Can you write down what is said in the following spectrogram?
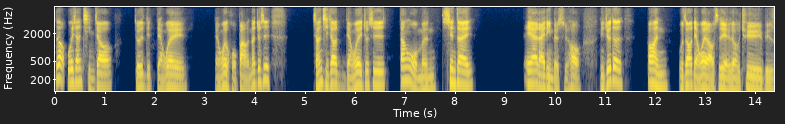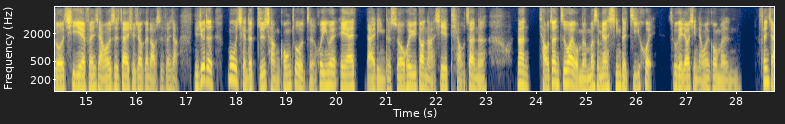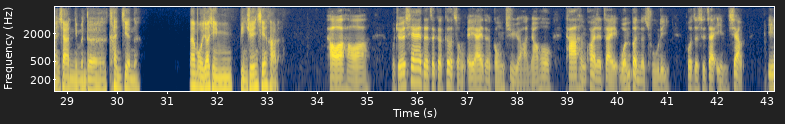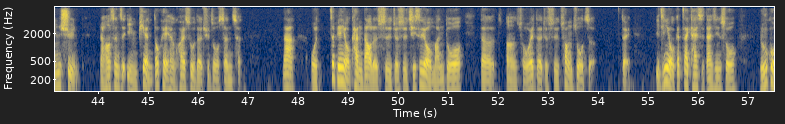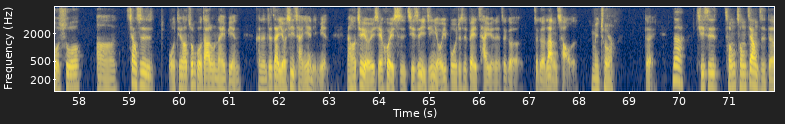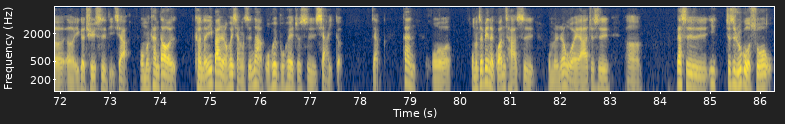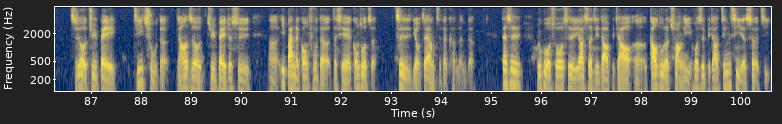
那我也想请教，就是两位两位伙伴，那就是想请教两位，就是当我们现在 AI 来临的时候，你觉得包含？我知道两位老师也有去，比如说企业分享，或者是在学校跟老师分享。你觉得目前的职场工作者会因为 AI 来临的时候会遇到哪些挑战呢？那挑战之外，我们有没有什么样新的机会？是不是可以邀请两位跟我们分享一下你们的看见呢？那么我邀请秉宣先好了。好啊，好啊。我觉得现在的这个各种 AI 的工具啊，然后它很快的在文本的处理。或者是在影像、音讯，然后甚至影片都可以很快速的去做生成。那我这边有看到的是，就是其实有蛮多的，嗯，所谓的就是创作者，对，已经有在开始担心说，如果说，呃，像是我听到中国大陆那一边，可能就在游戏产业里面，然后就有一些会师，其实已经有一波就是被裁员的这个这个浪潮了。没错，对，那。其实从从这样子的呃一个趋势底下，我们看到可能一般人会想的是，那我会不会就是下一个这样？但我我们这边的观察是，我们认为啊，就是呃，那是一就是如果说只有具备基础的，然后只有具备就是呃一般的功夫的这些工作者是有这样子的可能的。但是如果说是要涉及到比较呃高度的创意或是比较精细的设计，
